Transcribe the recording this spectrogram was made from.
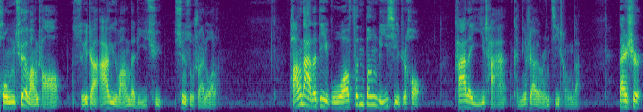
孔雀王朝随着阿育王的离去，迅速衰落了。庞大的帝国分崩离析之后，他的遗产肯定是要有人继承的，但是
